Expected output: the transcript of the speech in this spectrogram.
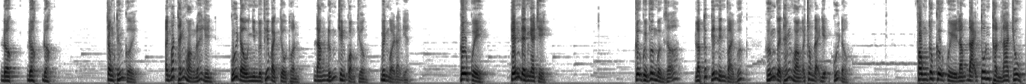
Được, được, được. Trong tiếng cười Ánh mắt thánh hoàng lóe lên cúi đầu nhìn về phía bạch tiểu thuần. Đang đứng trên quảng trường Bên ngoài đại điện. Cự quỷ, tiến đến nghe chỉ Cự quỷ vương mừng rỡ, Lập tức tiến lên vài bước, Hướng về thánh hoàng ở trong đại điện cúi đầu. Phong cho cự quỷ làm đại tôn thần La Châu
